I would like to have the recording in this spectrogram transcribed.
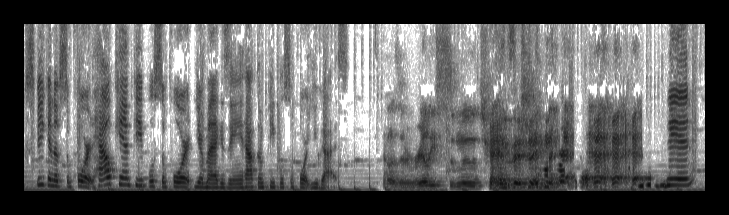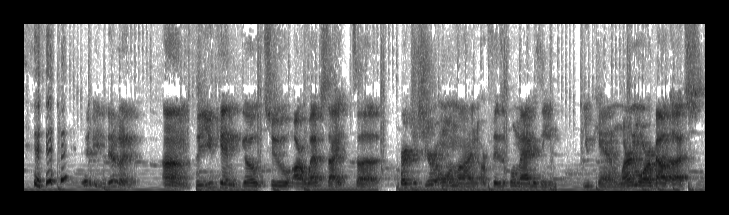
speaking of support, how can people support your magazine? How can people support you guys? That was a really smooth transition. Then, what are you doing? Um, so you can go to our website to purchase your online or physical magazine. You can learn more about us,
